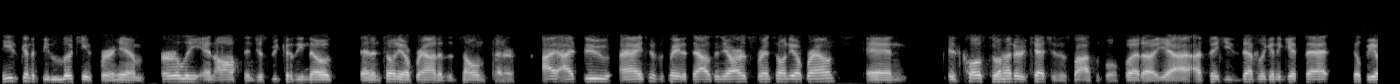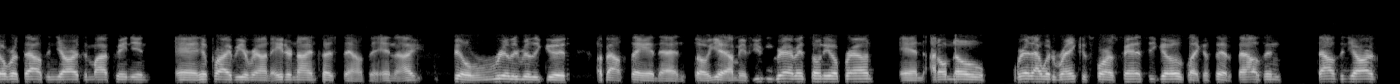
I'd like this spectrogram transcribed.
He's going to be looking for him early and often just because he knows that Antonio Brown is a tone setter. I, I do, I anticipate a thousand yards for Antonio Brown and as close to 100 catches as possible. But uh, yeah, I, I think he's definitely going to get that. He'll be over a thousand yards in my opinion, and he'll probably be around eight or nine touchdowns. And I feel really, really good about saying that. And so, yeah, I mean, if you can grab Antonio Brown, and I don't know where that would rank as far as fantasy goes. Like I said, a thousand, thousand yards,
